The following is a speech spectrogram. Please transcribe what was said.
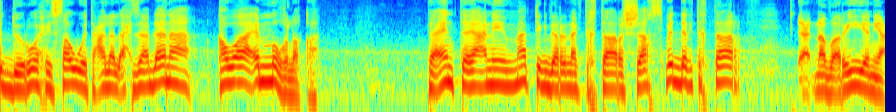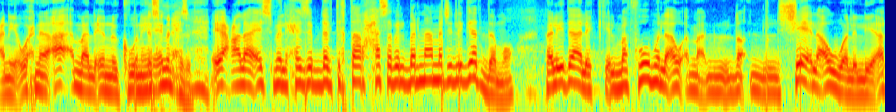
بده يروح يصوت على الأحزاب. لنا قوائم مغلقة. فأنت يعني ما بتقدر إنك تختار الشخص بدك تختار نظريا يعني وإحنا امل إنه يكون هيك. اسم الحزب. إيه على اسم الحزب بدك تختار حسب البرنامج اللي قدمه. فلذلك المفهوم الأو... الشيء الأول اللي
